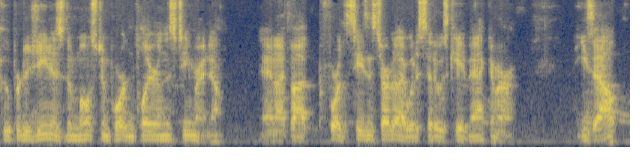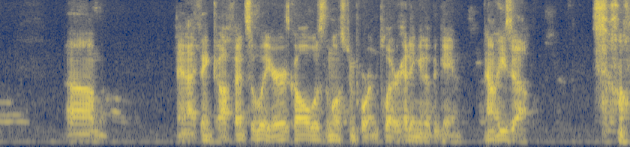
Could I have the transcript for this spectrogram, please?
Cooper DeJean is the most important player in this team right now. And I thought before the season started, I would have said it was Cade McNamara. He's out. Um, and I think offensively, Erick All was the most important player heading into the game. Now he's out. So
